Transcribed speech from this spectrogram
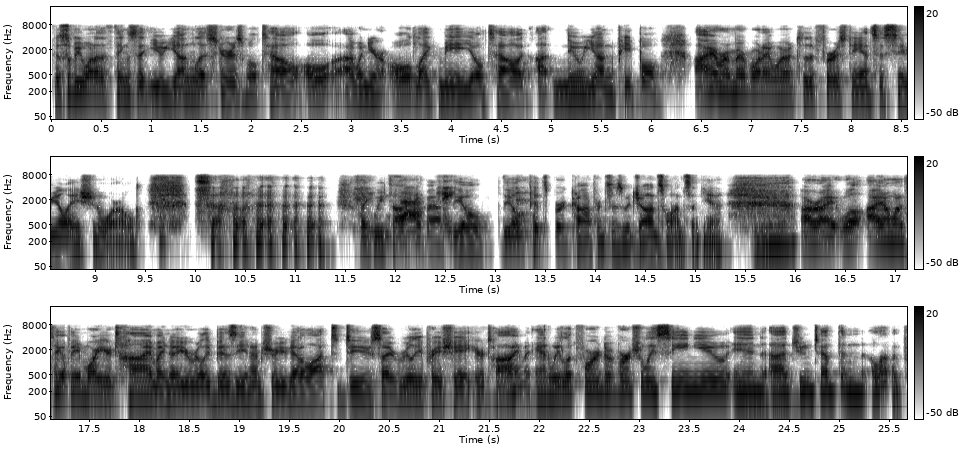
This will be one of the things that you young listeners will tell. Oh, uh, when you're old like me, you'll tell uh, new young people. I remember when I went to the first ANSYS simulation world. So, like we exactly. talk about the old the old Pittsburgh conferences with John Swanson. Yeah. All right. Well, I don't want to take up any more of your time. I know you're really busy, and I'm sure you got a lot to do. So I really appreciate your time, and we look forward to virtually seeing you in uh, June 10th and 11th.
